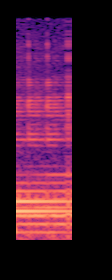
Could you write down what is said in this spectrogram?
Música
